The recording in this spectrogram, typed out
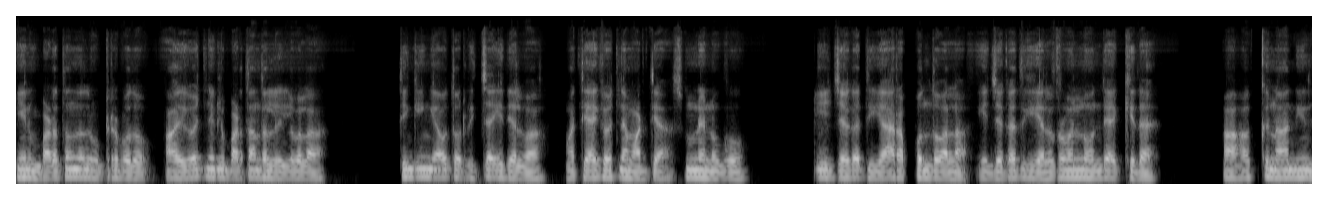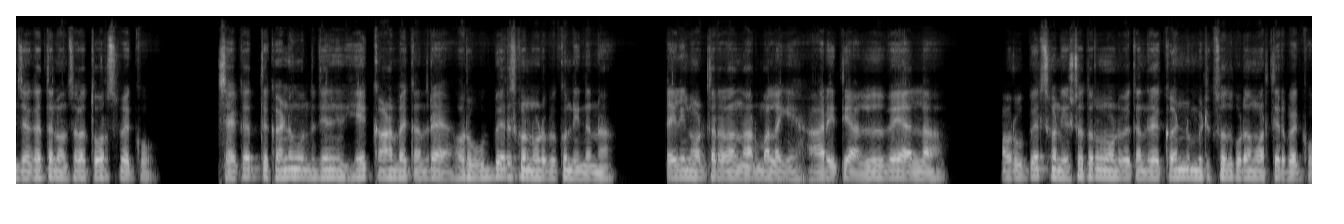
ನೀನು ಬಡತನದಲ್ಲಿ ಹುಟ್ಟಿರ್ಬೋದು. ಆ ಯೋಚನೆಗಳು ಬಡತನದಲ್ಲಿ ಇಲ್ವಲ್ಲ? ಥಿಂಕಿಂಗ್ ಯಾವತ್ತೋ ರಿಚ್ ಆಗಿದೆಯಲ್ವಾ? ಮತ್ತೆ ಯಾಕೆ ಯೋಚನೆ ಮಾಡ್ತೀಯಾ? ಸುಮ್ಮನೆ ನುಗ್ಗು. ಈ ಜಗತ್ತು ಯಾರಪ್ಪಂದು ಅಲ್ಲ. ಈ ಜಗತ್ತಿಗೆ ಎಲ್ಲರ ಮೇಲೂ ಒಂದೇ ಹಕ್ಕಿದೆ ಆ ಹಕ್ಕನ್ನ ನೀನ್ ಜಗತ್ತಲ್ಲಿ ಒಂದ್ಸಲ ತೋರಿಸ್ಬೇಕು. ಜಗತ್ತು ಕಣ್ಣು ಒಂದು ದಿನ ಹೇಗ್ ಕಾಣ್ಬೇಕಂದ್ರೆ ಅವ್ರು ಉಬ್ಬೇರಿಸ್ಕೊಂಡು ನೋಡ್ಬೇಕು ನಿನ್ನನ್ನ. ಡೈಲಿ ನೋಡ್ತಾರಲ್ಲ ನಾರ್ಮಲ್ ಆಗಿ. ಆ ರೀತಿ ಅಲ್ವೇ ಅಲ್ಲ. ಅವ್ರು ಉಬ್ಬೇರ್ಸ್ಕೊಂಡು ಎಷ್ಟೊತ್ತರೂ ನೋಡ್ಬೇಕಂದ್ರೆ ಕಣ್ಣು ಮಿಟುಕಿಸೋದು ಕೂಡ ಮರ್ತಿರ್ಬೇಕು.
